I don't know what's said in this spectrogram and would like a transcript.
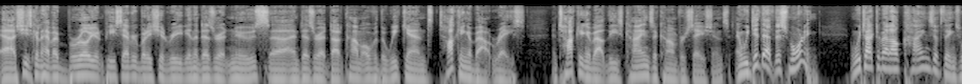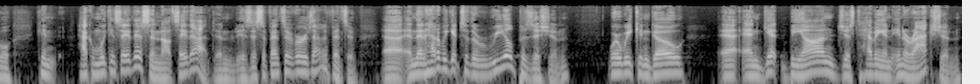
Uh, she's going to have a brilliant piece everybody should read in the Deseret News uh, and Deseret.com over the weekend talking about race and talking about these kinds of conversations. And we did that this morning. And we talked about all kinds of things. Well, can how come we can say this and not say that? And is this offensive or is that offensive? Uh, and then how do we get to the real position where we can go uh, and get beyond just having an interaction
